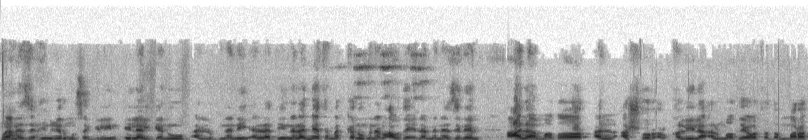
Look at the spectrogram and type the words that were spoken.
ونازحين غير مسجلين إلى الجنوب اللبناني الذين لم يتمكنوا من العودة إلى منازلهم على مدار الأشهر القليلة الماضية وتدمرت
